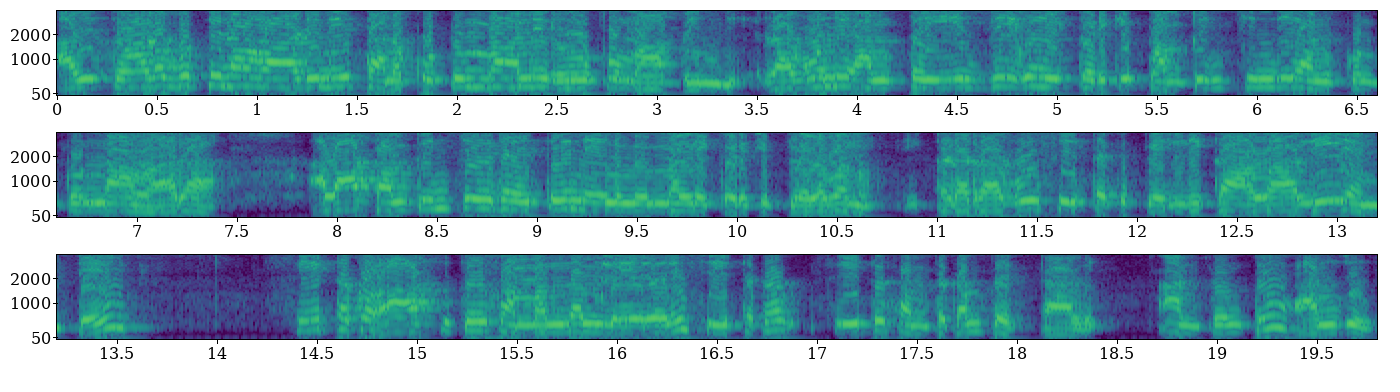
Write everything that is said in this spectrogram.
అది తోడబుట్టిన వాడిని తన కుటుంబాన్ని రూపు మాపింది రఘుని అంత ఈజీగా ఇక్కడికి పంపించింది అనుకుంటున్నావారా? అలా పంపించేదైతే నేను మిమ్మల్ని ఇక్కడికి పిలవను. ఇక్కడ రఘు సీతకు పెళ్ళి కావాలి అంటే సీతకు ఆస్తితో సంబంధం లేదని సీతక సీత సంతకం పెట్టాలి అంటుంటే అంజు.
